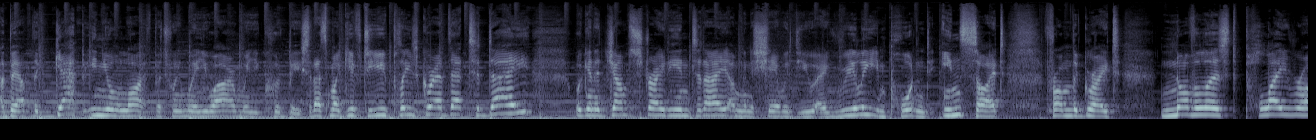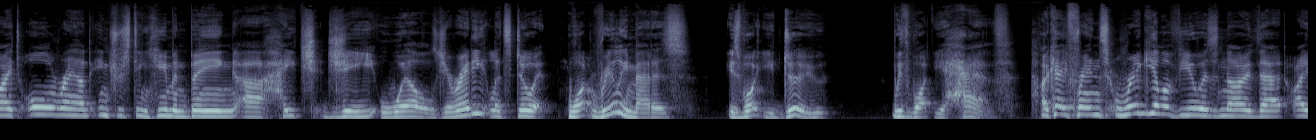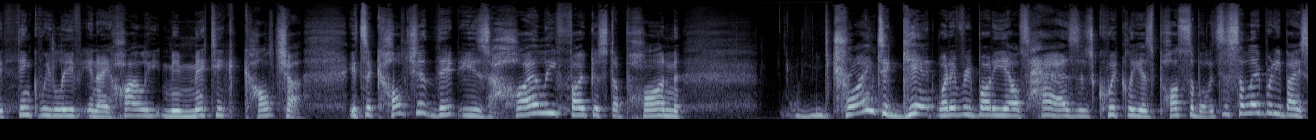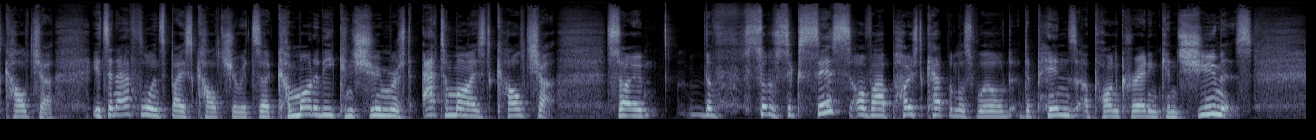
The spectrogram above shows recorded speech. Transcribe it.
about the gap in your life between where you are and where you could be. So that's my gift to you. Please grab that today. We're going to jump straight in today. I'm going to share with you a really important insight from the great novelist, playwright, all round interesting human being, H.G. Uh, Wells. You ready? Let's do it. What really matters is what you do with what you have. Okay, friends, regular viewers know that I think we live in a highly mimetic culture. It's a culture that is highly focused upon trying to get what everybody else has as quickly as possible. It's a celebrity based culture, it's an affluence based culture, it's a commodity consumerist atomized culture. So the sort of success of our post capitalist world depends upon creating consumers.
